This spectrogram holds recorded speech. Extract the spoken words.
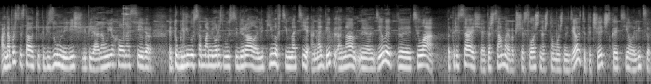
Она просто стала какие-то безумные вещи лепить. Она уехала на север, эту глину сама мерзлую собирала, лепила в темноте. Она, она э, делает э, тела потрясающе. Это же самое вообще сложное, что можно делать. Это человеческое тело, лицо.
